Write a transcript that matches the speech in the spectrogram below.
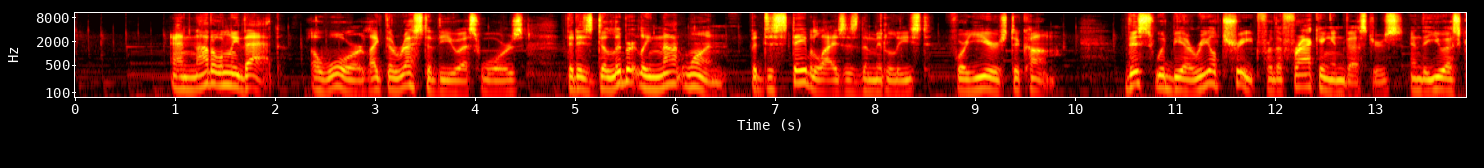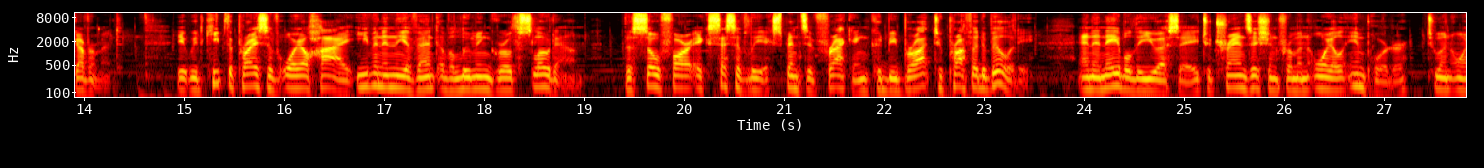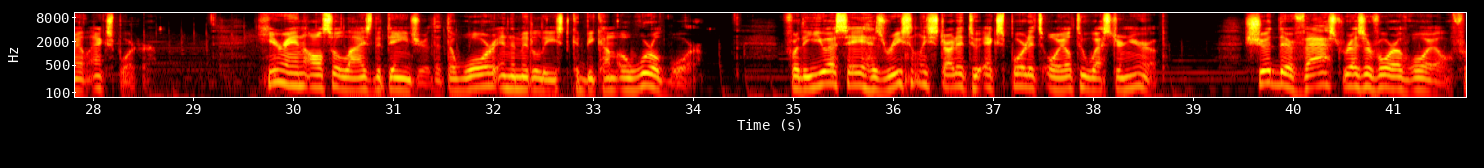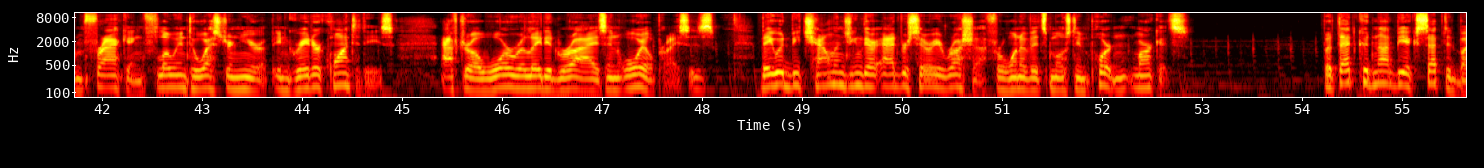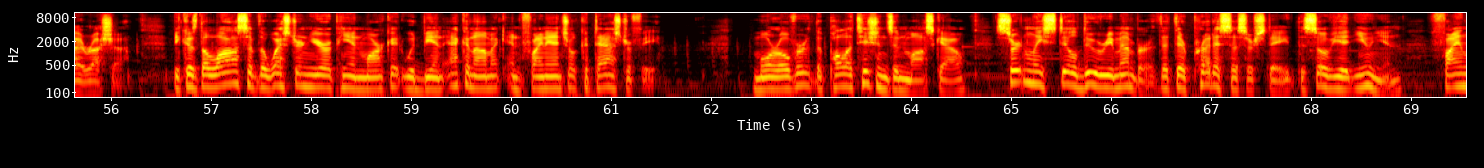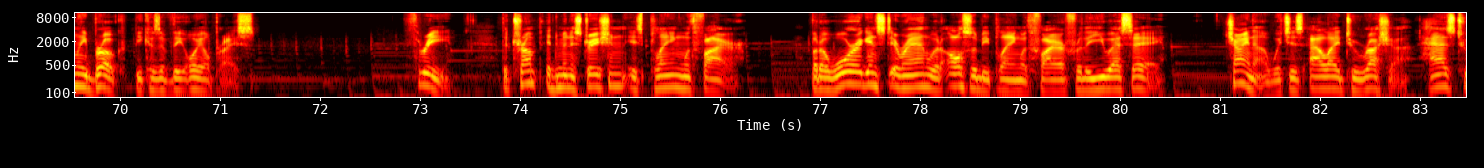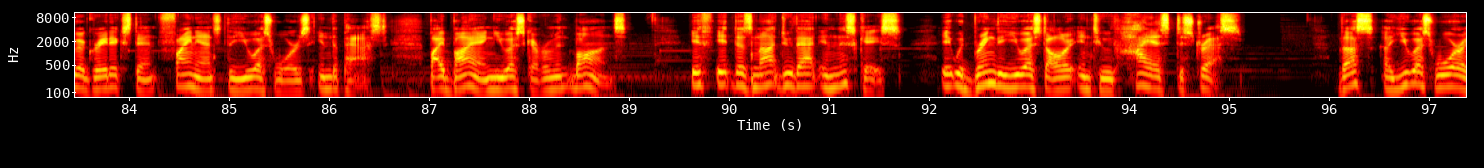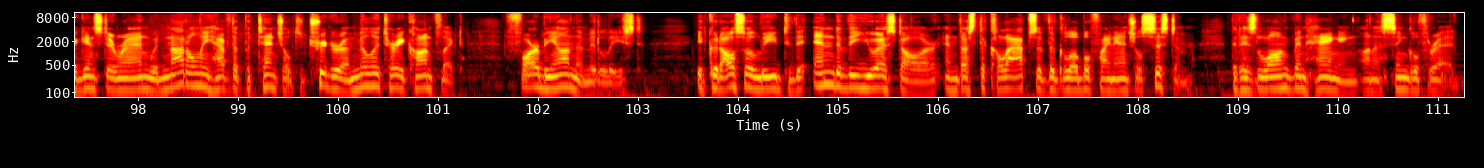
And not only that, a war like the rest of the US wars that is deliberately not won but destabilizes the Middle East for years to come. This would be a real treat for the fracking investors and the U.S. government. It would keep the price of oil high even in the event of a looming growth slowdown. The so far excessively expensive fracking could be brought to profitability and enable the USA to transition from an oil importer to an oil exporter. Herein also lies the danger that the war in the Middle East could become a world war. For the USA has recently started to export its oil to Western Europe. Should their vast reservoir of oil from fracking flow into Western Europe in greater quantities, after a war related rise in oil prices, they would be challenging their adversary Russia for one of its most important markets. But that could not be accepted by Russia, because the loss of the Western European market would be an economic and financial catastrophe. Moreover, the politicians in Moscow certainly still do remember that their predecessor state, the Soviet Union, finally broke because of the oil price. 3. The Trump administration is playing with fire. But a war against Iran would also be playing with fire for the USA. China, which is allied to Russia, has to a great extent financed the US wars in the past by buying US government bonds. If it does not do that in this case, it would bring the US dollar into highest distress. Thus, a US war against Iran would not only have the potential to trigger a military conflict far beyond the Middle East, it could also lead to the end of the US dollar and thus the collapse of the global financial system that has long been hanging on a single thread.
